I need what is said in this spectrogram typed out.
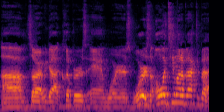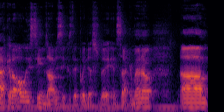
Um, so all right, we got Clippers and Warriors. Warriors, the only team on a back to back out of all these teams, obviously, because they played yesterday in Sacramento. Um,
